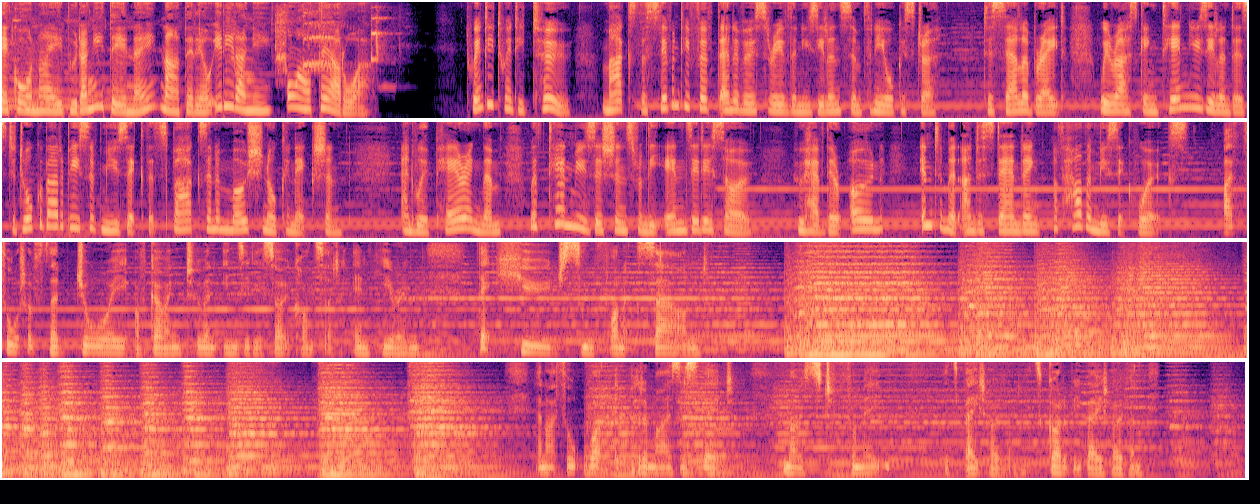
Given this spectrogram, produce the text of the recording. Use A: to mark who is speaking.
A: He kōna ipurangi tēnei nā te reo irirangi o Aotearoa.
B: 2022 marks the 75th anniversary of the New Zealand Symphony Orchestra. To celebrate, we're asking 10 New Zealanders to talk about a piece of music that sparks an emotional connection. And we're pairing them with 10 musicians from the NZSO who have their own intimate understanding of how the music works.
C: I thought of the joy of going to an NZSO concert and hearing that huge symphonic sound. And I thought, what epitomises that most for me? It's Beethoven. It's got to be Beethoven.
